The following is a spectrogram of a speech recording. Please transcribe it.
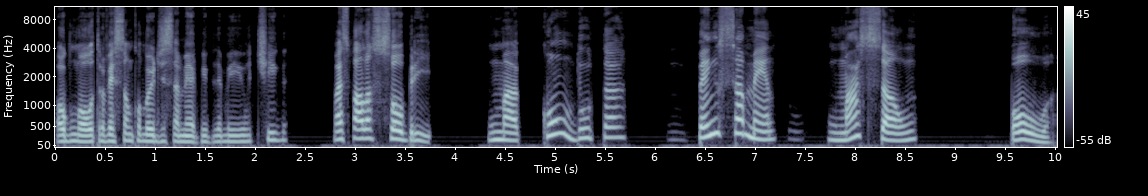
alguma outra versão, como eu disse, a minha Bíblia é meio antiga, mas fala sobre uma conduta, um pensamento, uma ação boa.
